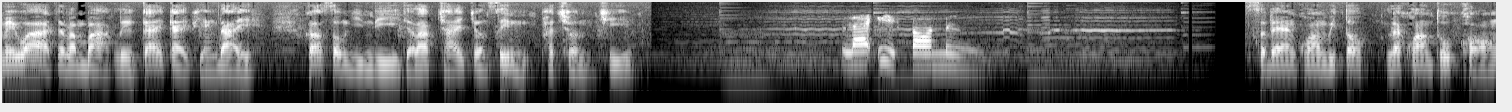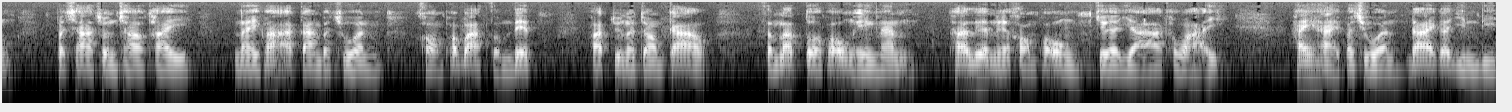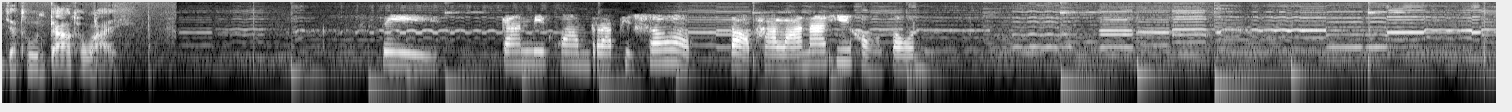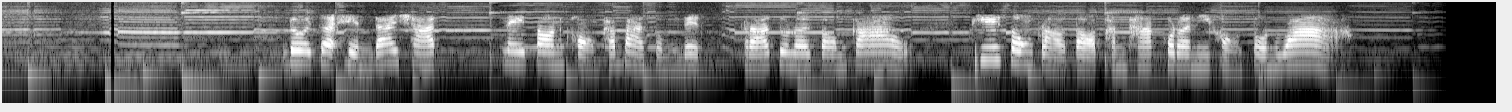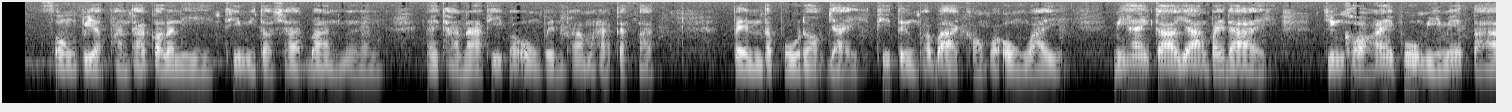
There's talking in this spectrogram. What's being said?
ไม่ว่าจะลำบากหรือใกล้ไกลเพียงใด ก็ทรงยินดีจะรับใช้จนสิ้นพระชนชีพ และอีกตอนหนึ่ง แสดงความวิตกและความทุกข์ของประชาชนชาวไทย ในพระอาการประชวรของพระบาทสมเด็จ พระจุลจอมเกล้าสำหรับตัวพระองค์เองนั้น ถ้าเลือดเนื้อของพระองค์เจือยาถวาย ให้หายประชวรได้ก็ยินดีจะทูลเกล้าถวาย 4. การมีความรับผิดชอบ ต่อภาระหน้าที่ของตนโดยจะเห็นได้ชัด ในตอนของพระบาทสมเด็จพระจุลจอมเกล้าที่ทรงกล่าวตอบพันธกรณีของตนว่า ทรงเปรียบพันธกรณีที่มีต่อชาติบ้านเมือง ในฐานะที่พระองค์เป็นพระมหากษัตริย์ เป็นตะปูดอกใหญ่ที่ตึงพระบาทของพระองค์ไว้ มิให้ก้าวย่างไปได้ จึงขอให้ผู้มีเมตตา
